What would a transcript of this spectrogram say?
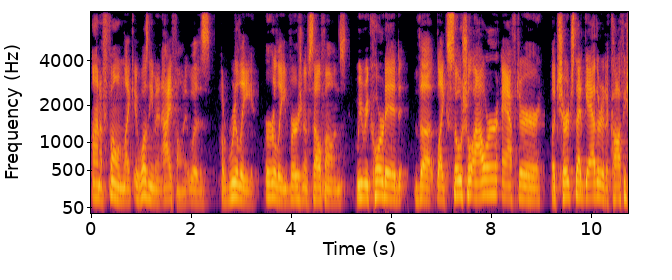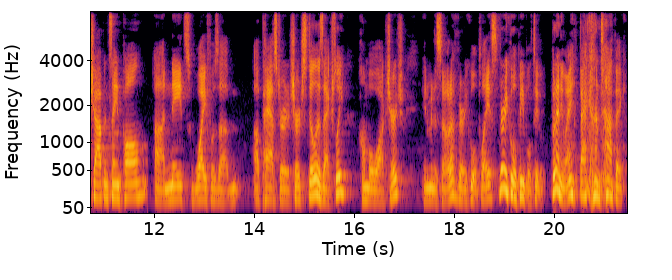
on a phone, like it wasn't even an iPhone, it was a really early version of cell phones. We recorded the like social hour after a church that gathered at a coffee shop in St. Paul. Uh, Nate's wife was a, a pastor at a church, still is actually, Humble Walk Church in Minnesota. Very cool place. Very cool people too. But anyway, back on topic.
